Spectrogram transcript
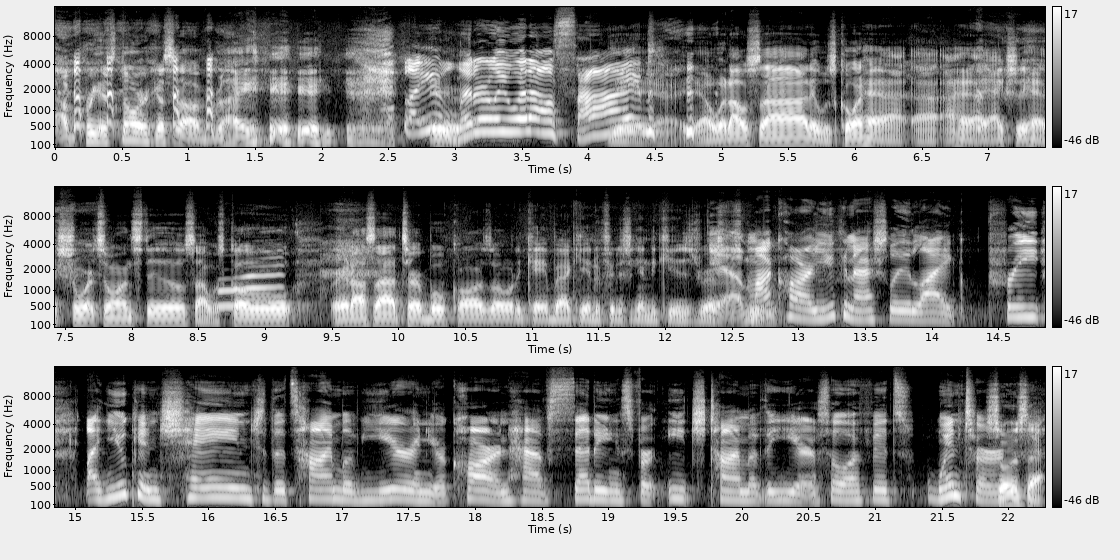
I'm prehistoric or something. Like, Like you Yeah. literally went outside. yeah, yeah. I went outside. It was cold. I had I, I had I actually had shorts on still, so I was cold. Ran outside, turned both cars over, and came back in to finish getting the kids dressed. Yeah, my car, you can actually like pre, like you can change the time of year in your car and have settings for each time of the year. So if it's winter, So it's an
